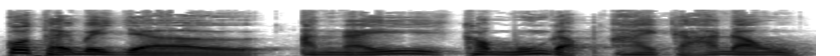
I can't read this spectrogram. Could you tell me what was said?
có thể bây giờ anh ấy không muốn gặp ai cả đâu.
